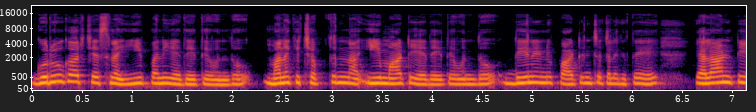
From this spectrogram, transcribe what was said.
గురువుగారు చేసిన ఈ పని ఏదైతే ఉందో మనకి చెప్తున్న ఈ మాట ఏదైతే ఉందో దీనిని పాటించగలిగితే ఎలాంటి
